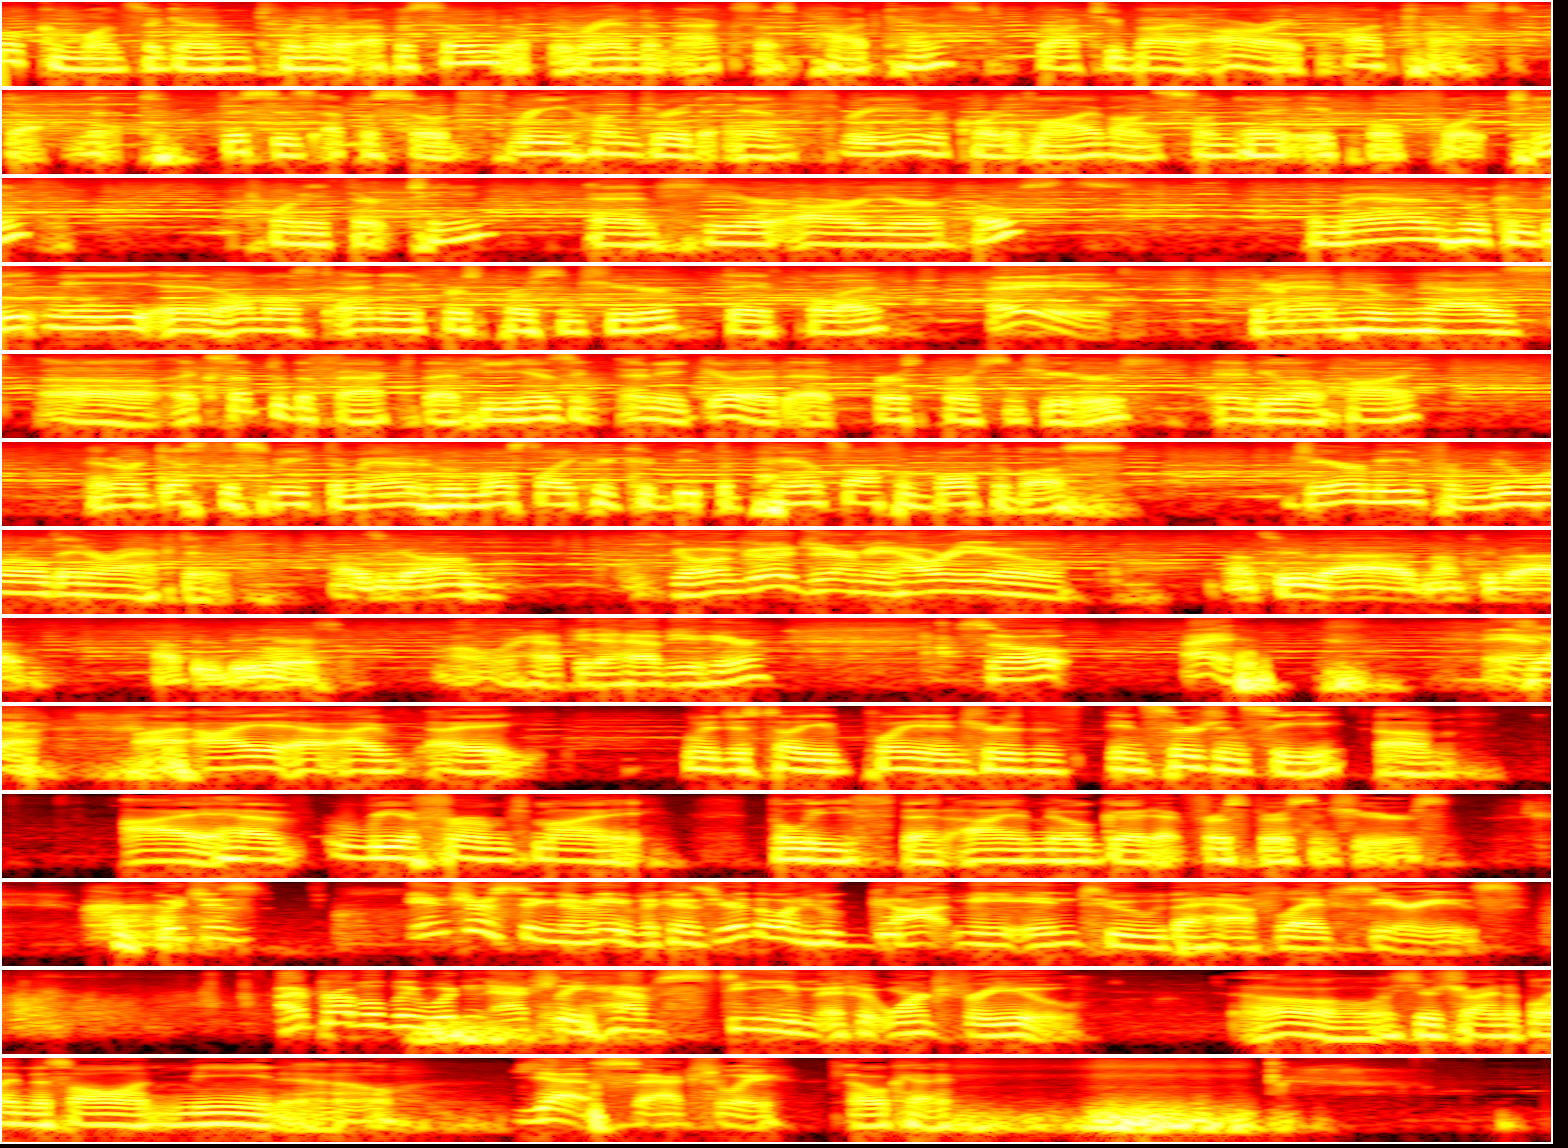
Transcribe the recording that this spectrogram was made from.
Welcome once again to another episode of the Random Access Podcast, brought to you by rapodcast.net. This is episode 303, recorded live on Sunday, April 14th, 2013. And here are your hosts. The man who can beat me in almost any first-person shooter, Dave Pillay. Hey! The man who has uh, accepted the fact that he isn't any good at first-person shooters, Andy Lowe. Hi. And our guest this week, the man who most likely could beat the pants off of both of us, Jeremy from New World Interactive. How's it going? It's going good, Jeremy. How are you? Not too bad. Not too bad. Happy to be here. Awesome. Well, we're happy to have you here. So, hi. Hey, Andy. Yeah, I, I, I, I would just tell you, playing Insur- Insurgency, um, I have reaffirmed my belief that I am no good at first-person shooters. Which is interesting to me because you're the one who got me into the Half-Life series. I probably wouldn't actually have Steam if it weren't for you. Oh, you're trying to blame this all on me now. Yes, actually. Okay.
